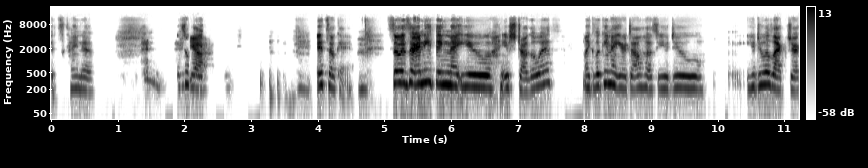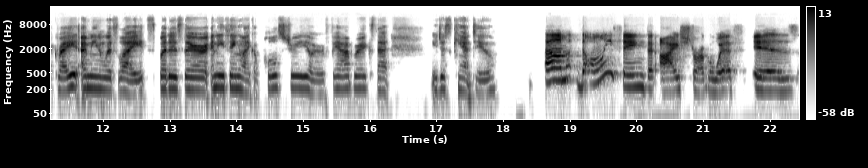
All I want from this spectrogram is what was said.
it's kind of it's okay yeah. it's okay so is there anything that you you struggle with like looking at your dollhouse you do you do electric, right? I mean, with lights, but is there anything like upholstery or fabrics that you just can't do? Um, the only thing that I struggle with is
